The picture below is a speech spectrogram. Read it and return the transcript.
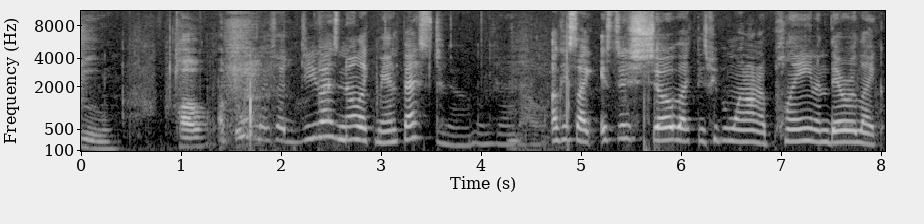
you, ho?" Okay, so do you guys know like Manifest? No. Okay, so like it's this show like these people went on a plane and they were like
